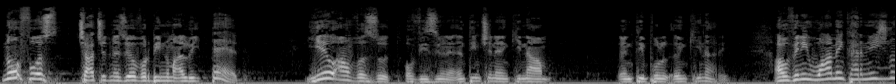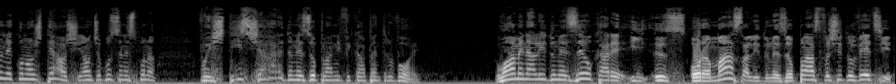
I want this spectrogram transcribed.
nu a fost ceea ce Dumnezeu a vorbit numai lui Ted. Eu am văzut o viziune în timp ce ne închinam în timpul închinării. Au venit oameni care nici nu ne cunoșteau și au început să ne spună, voi știți ce are Dumnezeu planificat pentru voi? Oamenii al lui Dumnezeu care o rămas al lui Dumnezeu până la sfârșitul vieții,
